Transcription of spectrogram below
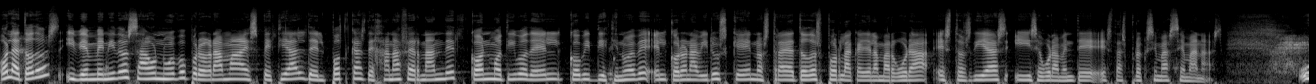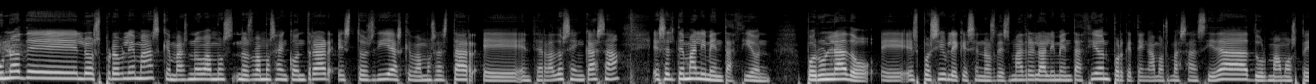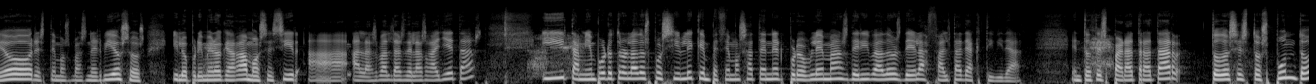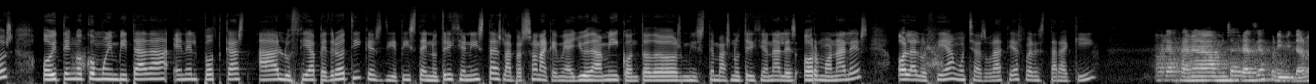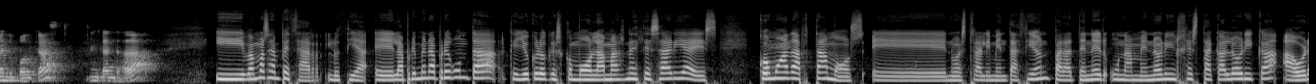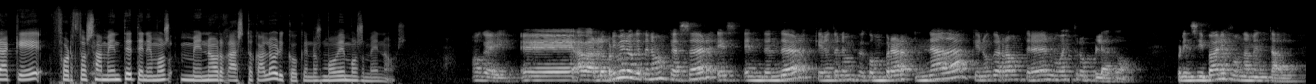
Hola a todos y bienvenidos a un nuevo programa especial del podcast de Hanna Fernández con motivo del COVID-19, el coronavirus que nos trae a todos por la calle la amargura estos días y seguramente estas próximas semanas. Uno de los problemas que más nos vamos a encontrar estos días que vamos a estar eh, encerrados en casa es el tema alimentación. Por un lado, eh, es posible que se nos desmadre la alimentación porque tengamos más ansiedad, durmamos peor, estemos más nerviosos y lo primero que hagamos es ir a, a las baldas de las galletas. Y también, por otro lado, es posible que empecemos a tener problemas derivados de la falta de actividad. Entonces, para tratar todos estos puntos, hoy tengo como invitada en el podcast a Lucía Pedrotti, que es dietista y nutricionista, es la persona que me ayuda a mí con todos mis temas nutricionales hormonales. Hola Lucía, muchas gracias por estar aquí. Hola Hanna, muchas gracias por invitarme a tu podcast, encantada. Y vamos a empezar, Lucía. Eh, la primera pregunta, que yo creo que es como la más necesaria, es cómo adaptamos eh, nuestra alimentación para tener una menor ingesta calórica ahora que forzosamente tenemos menor gasto calórico, que nos movemos menos. Ok, eh, a ver, lo primero que tenemos que hacer es entender que no tenemos que comprar nada que no querramos tener en nuestro plato, principal y fundamental.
